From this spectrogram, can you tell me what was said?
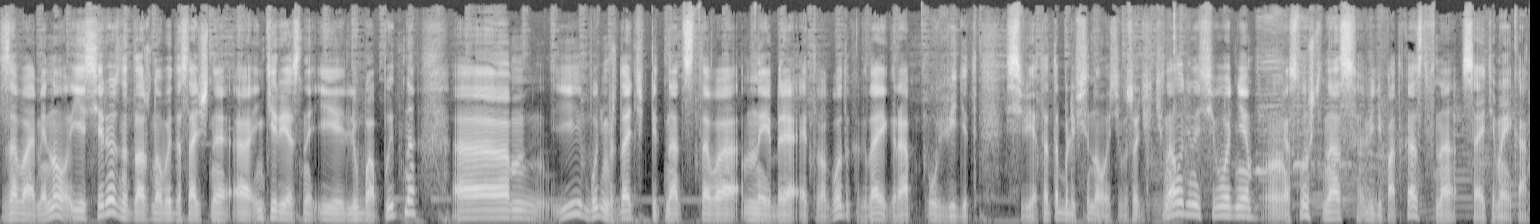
за вами. Ну, если серьезно, должно быть достаточно э, интересно и любопытно. Эм, и будем ждать 15 ноября этого года, когда игра увидит свет. Это были все новости высоких технологий на сегодня. Слушайте нас в виде подкастов на сайте Маяка.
